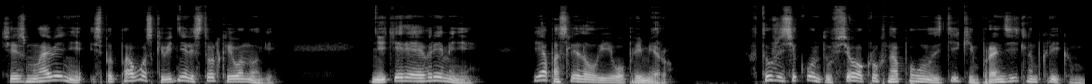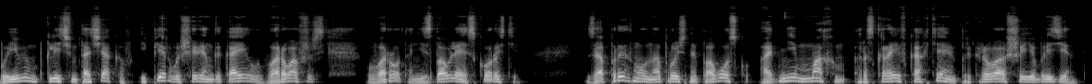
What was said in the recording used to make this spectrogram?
Через мгновение из-под повозки виднелись только его ноги. Не теряя времени, я последовал его примеру. В ту же секунду все вокруг наполнилось диким, пронзительным криком, боевым кличем тачаков, и первый шеренга Каил, ворвавшись в ворота, не сбавляя скорости, запрыгнул на прочную повозку, одним махом раскроив когтями прикрывавший ее брезент.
